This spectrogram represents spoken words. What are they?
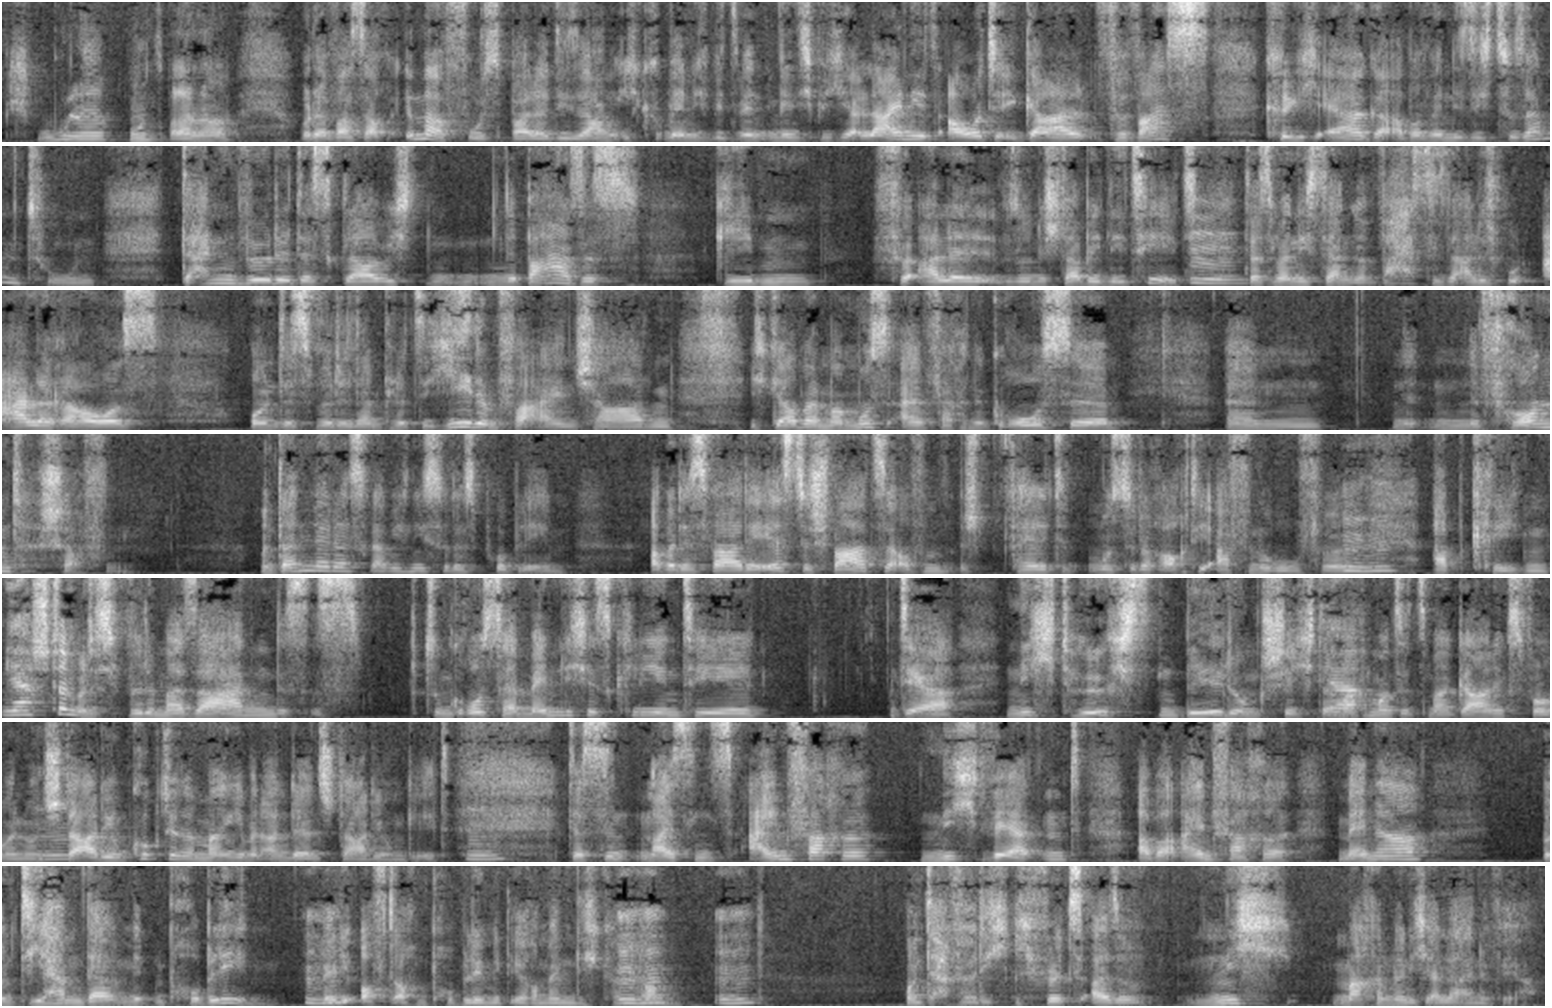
schwule Fußballer oder was auch immer Fußballer, die sagen, ich, wenn, ich, wenn, wenn ich mich alleine jetzt oute, egal für was, kriege ich Ärger, aber wenn die sich zusammentun, dann würde das, glaube ich, eine Basis geben für alle, so eine Stabilität. Dass man nicht sagen, was, die sind alle schwul, alle raus und es würde dann plötzlich jedem Verein schaden. Ich glaube, man muss einfach eine große ähm, eine, eine Front schaffen. Und dann wäre das, glaube ich, nicht so das Problem. Aber das war der erste Schwarze auf dem Feld, musste doch auch die Affenrufe abkriegen. Mhm. Ja, stimmt. Und ich würde mal sagen, das ist zum Großteil männliches Klientel der nicht höchsten Bildungsschicht. Da Ja. Mhm. machen wir uns jetzt mal gar nichts vor. Wenn du ins Stadion, guck dir dann mal jemand an, der ins Stadion geht. Das sind meistens einfache, nicht wertend, aber einfache Männer und die haben damit ein Problem, Mhm. weil die oft auch ein Problem mit ihrer Männlichkeit haben. Und da würde ich, ich würde es also nicht machen, wenn ich alleine wäre.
